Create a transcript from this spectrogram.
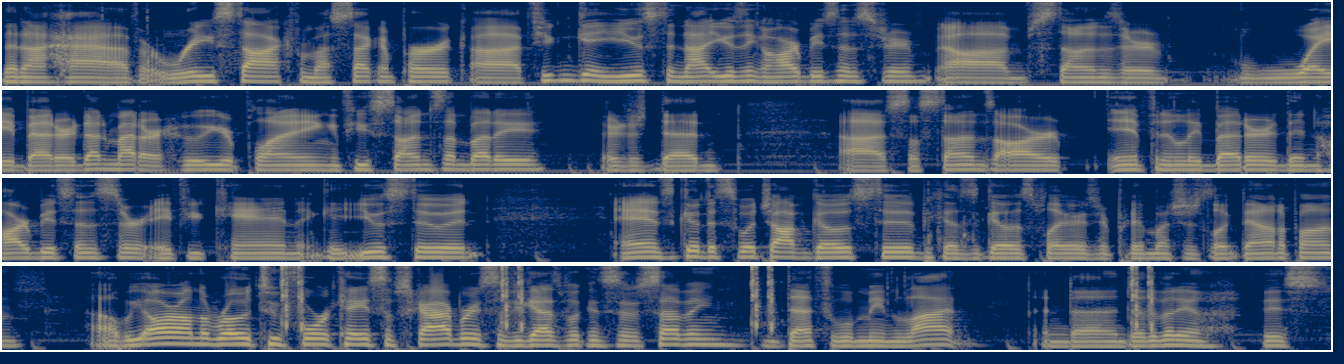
Then I have restock for my second perk. Uh, if you can get used to not using a heartbeat sensor, um, stuns are way better. It doesn't matter who you're playing. If you stun somebody, they're just dead. Uh, so stuns are infinitely better than heartbeat sensor if you can get used to it. And it's good to switch off ghosts too because the ghost players are pretty much just looked down upon. Uh, we are on the road to 4K subscribers. So if you guys would consider subbing, definitely would mean a lot. And uh, enjoy the video. Peace.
